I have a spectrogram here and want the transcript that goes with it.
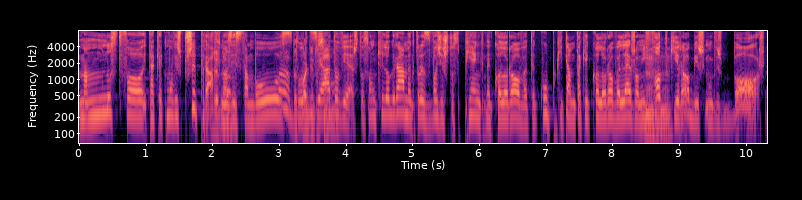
Mam mnóstwo, tak jak mówisz, przypraw. Przypraw. No z Istambułu, z dokładnie to to wiesz, to są kilogramy, które zwozisz, to jest piękne, kolorowe, te kubki tam takie kolorowe leżą i fotki robisz i mówisz, Boże,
